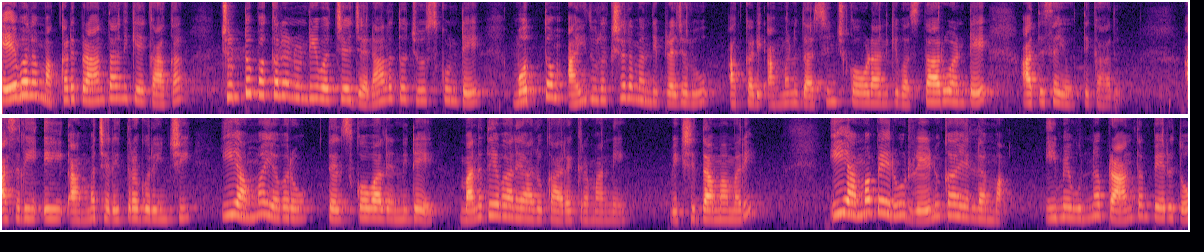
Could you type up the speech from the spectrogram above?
కేవలం అక్కడి ప్రాంతానికే కాక చుట్టుపక్కల నుండి వచ్చే జనాలతో చూసుకుంటే మొత్తం ఐదు లక్షల మంది ప్రజలు అక్కడి అమ్మను దర్శించుకోవడానికి వస్తారు అంటే అతిశయోక్తి కాదు. అసలు ఈ అమ్మ చరిత్ర గురించి ఈ అమ్మ ఎవరో తెలుసుకోవాలనిటే మన దేవాలయాలు కార్యక్రమాన్ని వీక్షిద్దామా మరి? ఈ అమ్మ పేరు రేణుకా ఎల్లమ్మ. ఈమె ఉన్న ప్రాంతం పేరుతో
